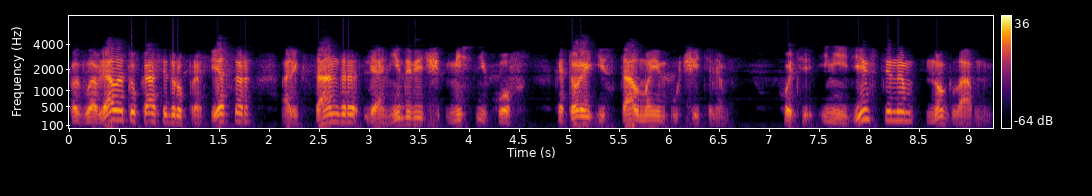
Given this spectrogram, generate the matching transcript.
Возглавлял эту кафедру профессор Александр Леонидович Мясников, который и стал моим учителем, хоть и не единственным, но главным.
